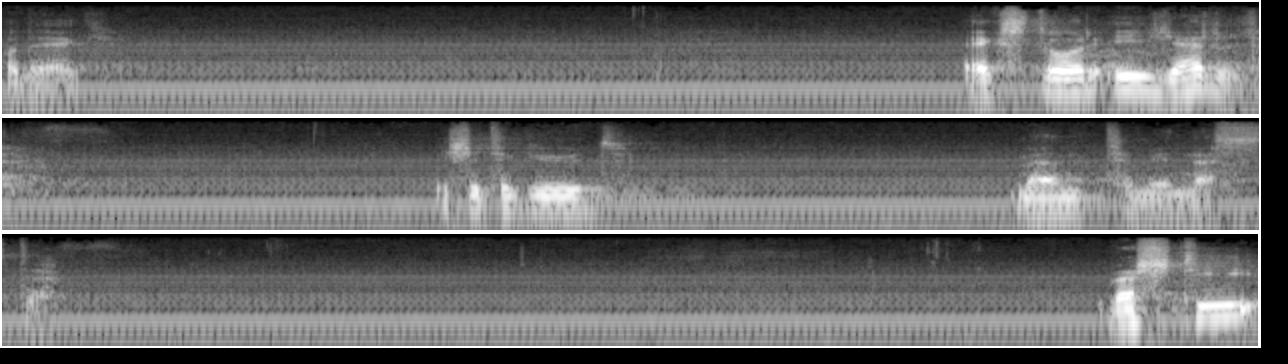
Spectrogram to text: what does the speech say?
og deg. Jeg står i gjeld, ikke til Gud, men til min neste. Vers 10.:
